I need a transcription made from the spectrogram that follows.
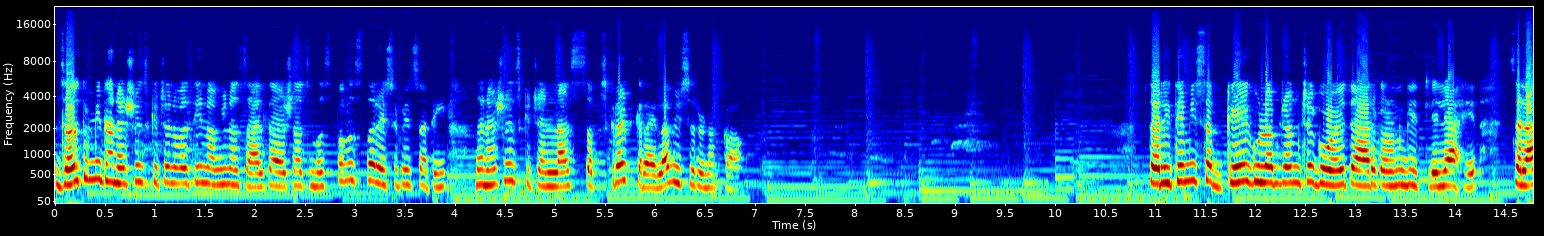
जर तुम्ही धनश्रीज किचनवरती नवीन असाल तर अशाच मस्त मस्त रेसिपीसाठी धनश्रीज किचनला सबस्क्राईब करायला विसरू नका. तर इथे मी सगळे गुलाबजामचे गोळे तयार करून घेतलेले आहेत. चला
